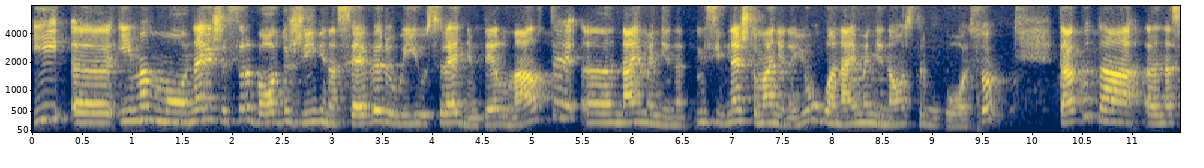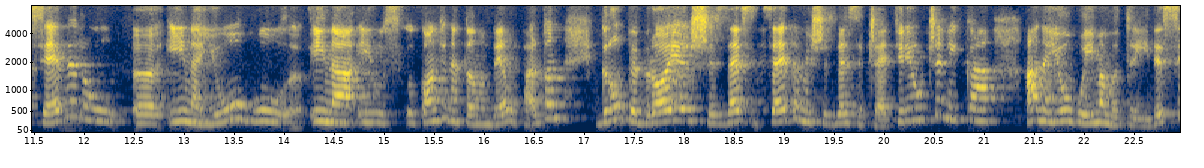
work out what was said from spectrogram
I e, imamo, najviše Srba ovde živi na severu i u srednjem delu Malte, e, najmanje, na, mislim nešto manje na jugu, a najmanje na ostrvu Gozo. Tako da e, na severu e, i na jugu i na i u kontinentalnom delu, pardon, grupe broje 67 i 64 učenika, a na jugu imamo 30,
